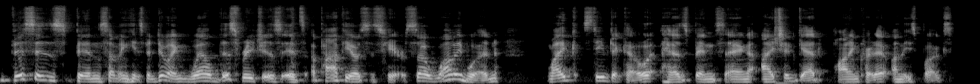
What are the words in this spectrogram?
this has been something he's been doing. Well, this reaches its apotheosis here. So Wally Wood like Steve Ditko, has been saying I should get potting credit on these books.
